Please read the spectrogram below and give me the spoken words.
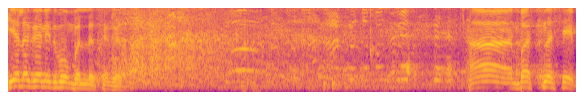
गेलं गणित बोंबललं सगळं. हा बस नशीब.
